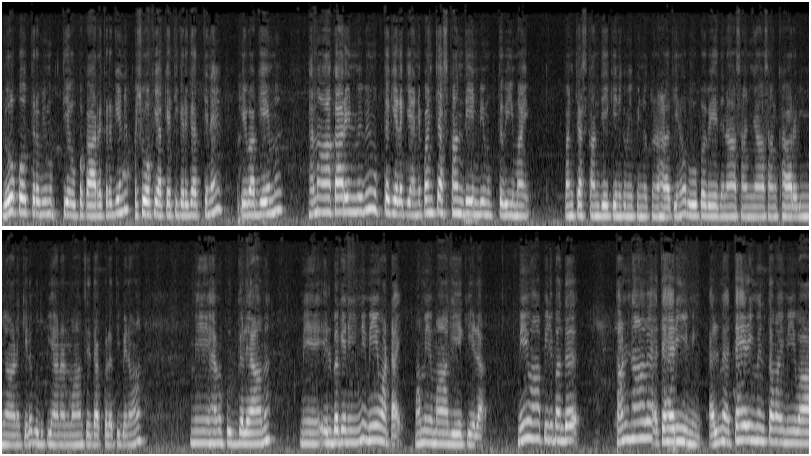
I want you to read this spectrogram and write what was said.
ලෝකෝත්තර විමුක්තිය උපකාර කරගෙන ශෝකයක් ඇති කරගත්තේ නැහැ. ඒ වගේම හැම ආකාරයෙන්ම විමුක්ත කියලා කියන්නේ පංචස්කන්ධයෙන් විමුක්ත වීමයි. පංචස්කන්ධය කියන එක මේ පින්නතුන අහලා තියෙනවා. රූප වේදනා සංඥා සංඛාර විඥාන කියලා බුදු පියාණන් වහන්සේ දක්වලා තිබෙනවා. මේ හැම පුද්ගලයාම මේ එල්බගෙන ඉන්නේ මේ වටයි. මම මාගේ කියලා. මේවා පිළිබඳ තණ්හාව ඇතහැරීමෙන් අල්ම ඇතහැරීමෙන් තමයි මේවා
